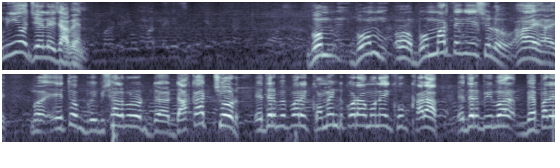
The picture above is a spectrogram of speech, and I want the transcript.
উনিও জেলে যাবেন। বোম বোম, ও, বোম মারতে গিয়েছিল। হাই হাই এ তো বিশাল বড় ডাকাত চোর। এদের ব্যাপারে কমেন্ট করা মনে হয় খুব খারাপ। এদের ব্যাপারে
